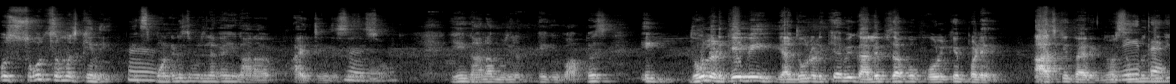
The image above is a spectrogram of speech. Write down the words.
वो सोच समझ के नहीं। स्पॉन्टेनियस मुझे लगा ये गाना I think this is song ये गाना मुझे लगता है कि वापस एक दो लड़के भी या दो लड़कियाँ भी गालिब साहब को खोल के पढ़े आज की तारीख में समझने की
